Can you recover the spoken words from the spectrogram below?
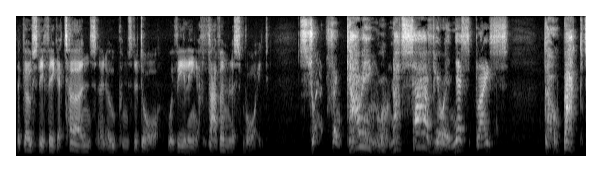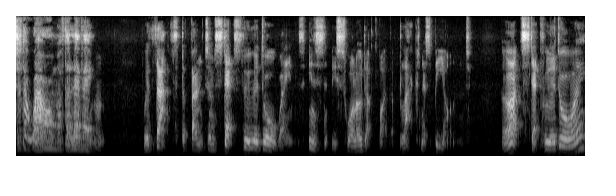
The ghostly figure turns and opens the door, revealing a fathomless void. Strength and cunning will not serve you in this place. Go back to the realm of the living. Hmm. With that, the phantom steps through the doorway and is instantly swallowed up by the blackness beyond. Alright, step through the doorway,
